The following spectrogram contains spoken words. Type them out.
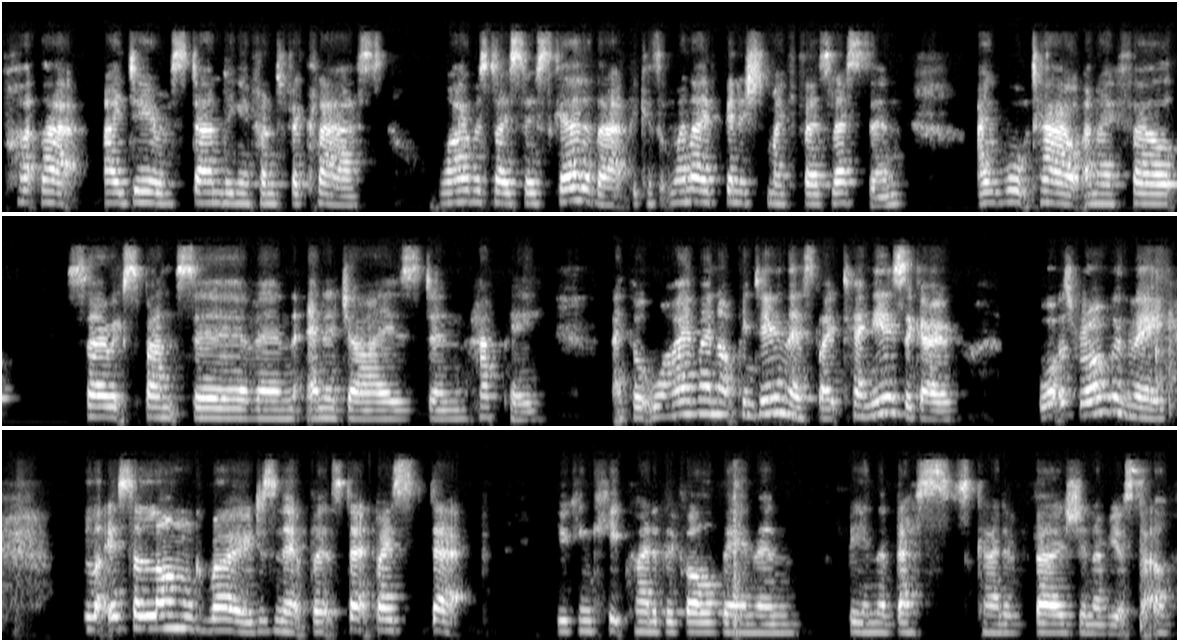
put that idea of standing in front of a class? Why was I so scared of that? Because when I finished my first lesson, I walked out and I felt so expansive and energized and happy. I thought, why have I not been doing this like 10 years ago? What's wrong with me? It's a long road, isn't it? But step by step, you can keep kind of evolving and being the best kind of version of yourself.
